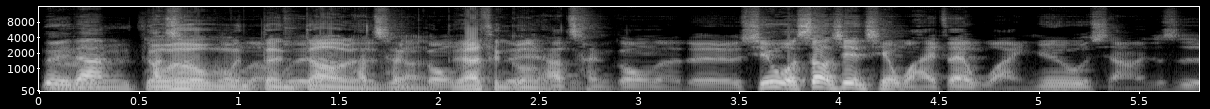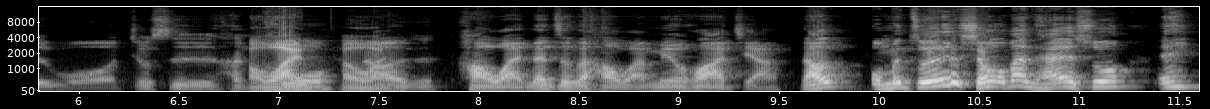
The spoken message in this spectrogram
对，那我我们等到了，他成功，他成功，他成功了。对，其实我上线前我还在玩，因为我想就是我就是很好玩，好玩，好玩，那真的好玩，没有话讲。然后我们昨天小伙伴还在说，哎，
